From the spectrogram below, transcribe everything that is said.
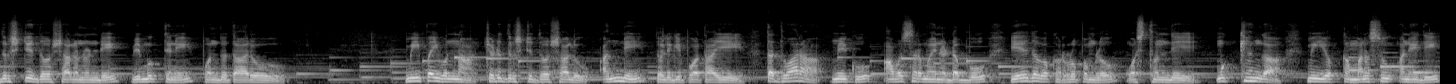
దృష్టి దోషాల నుండి విముక్తిని పొందుతారు. మీపై ఉన్న చెడు దృష్టి దోషాలు అన్నీ తొలగిపోతాయి. తద్వారా మీకు అవసరమైన డబ్బు ఏదో ఒక రూపంలో వస్తుంది. ముఖ్యంగా మీ యొక్క మనసు అనేది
